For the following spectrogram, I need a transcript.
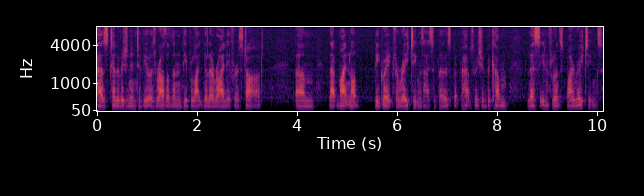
as television interviewers rather than people like Bill O'Reilly for a start. Um, that might not be great for ratings, I suppose, but perhaps we should become less influenced by ratings.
